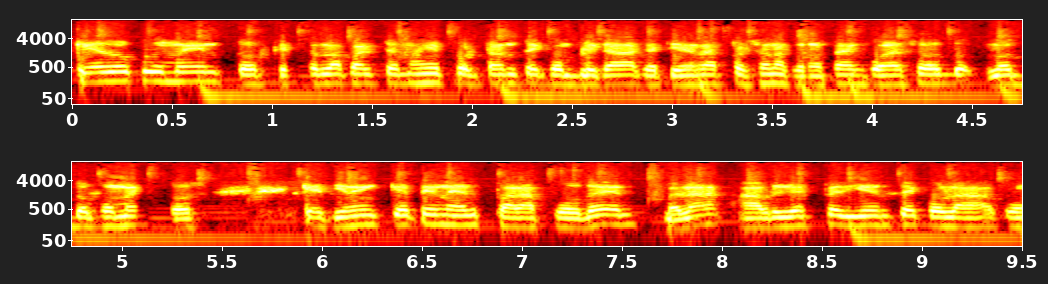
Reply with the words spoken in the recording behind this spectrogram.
qué documentos, que esta es la parte más importante y complicada que tienen las personas que no saben cuáles son los, do- los documentos que tienen que tener para poder, ¿verdad?, abrir expediente con la con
